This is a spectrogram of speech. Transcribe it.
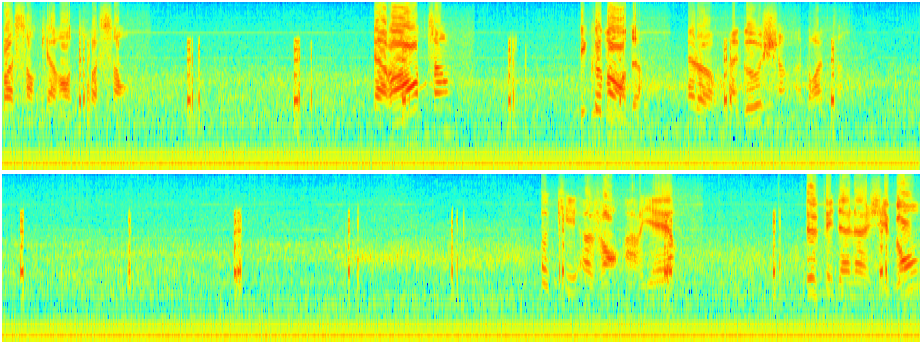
340, 300. 40. Les commandes. Alors, à gauche, à droite. Ok, avant, arrière. Le pédalage est bon.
